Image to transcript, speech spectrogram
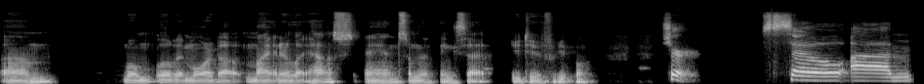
um, well, a little bit more about my inner lighthouse and some of the things that you do for people? Sure. So um,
